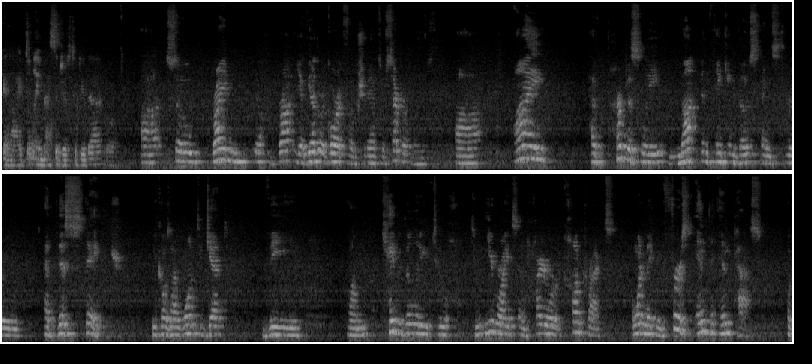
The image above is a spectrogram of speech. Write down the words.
can I delay messages to do that? Uh, so Brian, Bri- yeah, the other Agoric folks should answer separately. Uh, I have purposely not been thinking those things through at this stage because I want to get the um, capability to to e-rights and higher order contracts. I want to make a first end-to-end pass of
